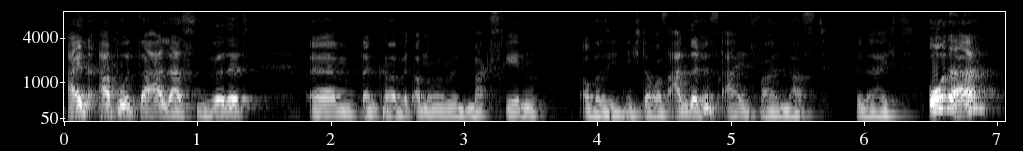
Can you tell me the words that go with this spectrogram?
ein Abo dalassen würdet. Ähm, dann können wir vielleicht auch nochmal mit Max reden, ob er sich nicht noch was anderes einfallen lässt, vielleicht. Oder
